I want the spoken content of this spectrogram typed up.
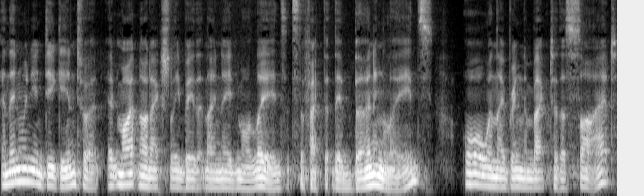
And then when you dig into it, it might not actually be that they need more leads. It's the fact that they're burning leads or when they bring them back to the site,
